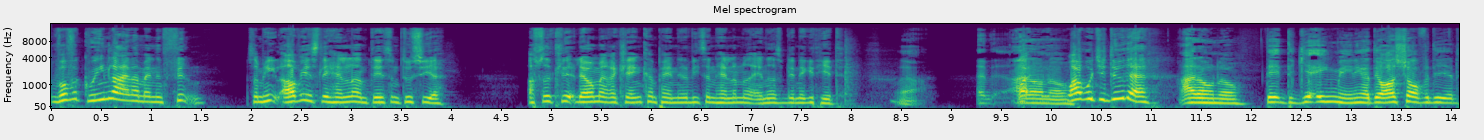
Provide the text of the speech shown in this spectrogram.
Hvorfor greenlighter man en film, som helt obviously handler om det, som du siger, og så laver man en reklamekampagne, der viser, at den handler om noget andet, og så bliver den ikke et hit? Ja. I don't know. Why would you do that? I don't know. Det, det giver ingen mening, og det er også sjovt, fordi at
